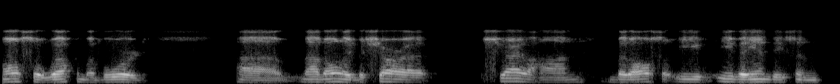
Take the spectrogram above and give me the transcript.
also welcome aboard uh, not only Bashara Shilahan, but also Eve, Eva Endis. And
